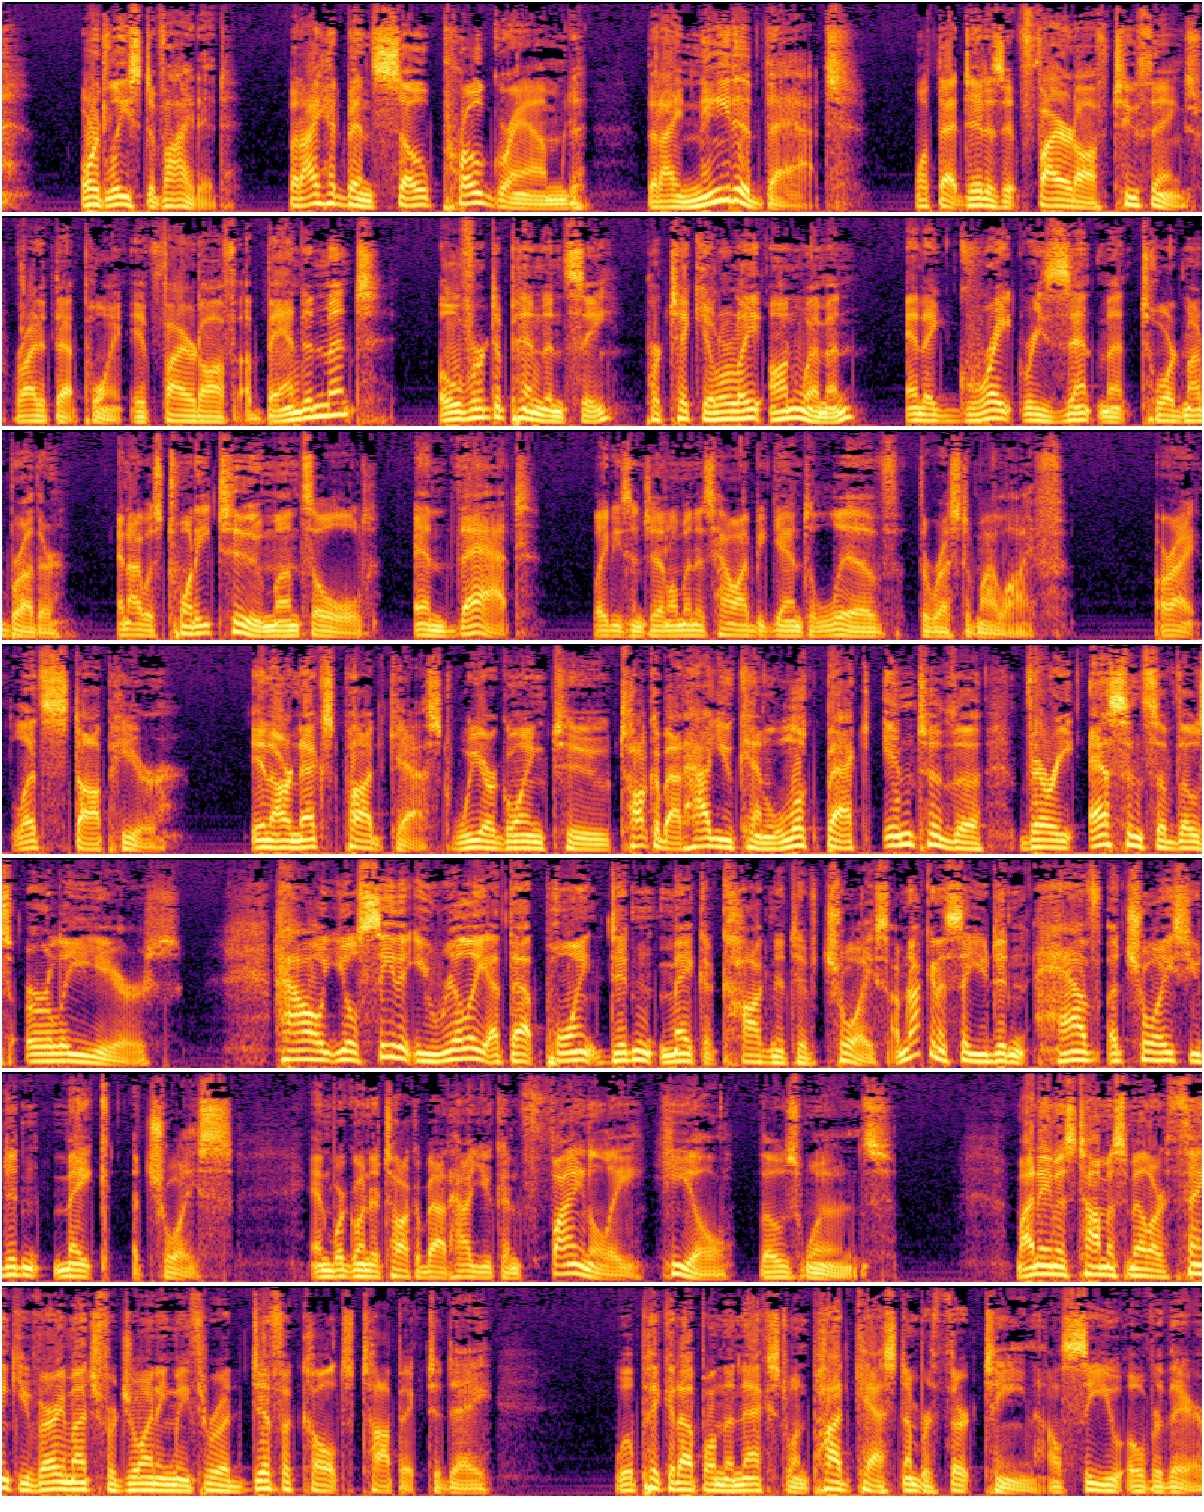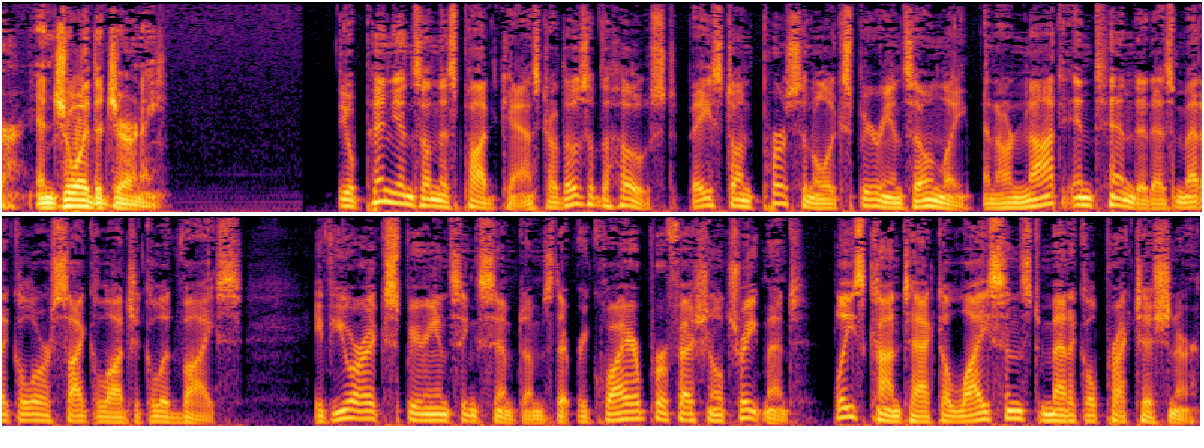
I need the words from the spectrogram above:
or at least divided. But I had been so programmed that I needed that. What that did is it fired off two things right at that point. It fired off abandonment, over dependency, particularly on women, and a great resentment toward my brother. and I was 22 months old. And that, ladies and gentlemen, is how I began to live the rest of my life. All right, let's stop here. In our next podcast, we are going to talk about how you can look back into the very essence of those early years. How you'll see that you really at that point didn't make a cognitive choice. I'm not going to say you didn't have a choice, you didn't make a choice. And we're going to talk about how you can finally heal those wounds. My name is Thomas Miller. Thank you very much for joining me through a difficult topic today. We'll pick it up on the next one, podcast number 13. I'll see you over there. Enjoy the journey. The opinions on this podcast are those of the host, based on personal experience only, and are not intended as medical or psychological advice. If you are experiencing symptoms that require professional treatment, please contact a licensed medical practitioner.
